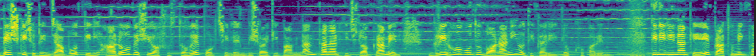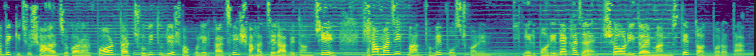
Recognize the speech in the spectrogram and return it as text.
বেশ কিছুদিন যাবৎ তিনি আরও বেশি অসুস্থ হয়ে পড়ছিলেন। বিষয়টি বাগনান থানার হিজলক গ্রামের গৃহবধূ বনানী অধিকারী লক্ষ্য করেন। তিনি রিনাকে প্রাথমিকভাবে কিছু সাহায্য করার পর তার ছবি তুলে সকলের কাছে সাহায্যের আবেদন চেয়ে সামাজিক মাধ্যমে পোস্ট করেন। এরপরই দেখা যায় সহৃদয় মানুষদের তৎপরতা।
